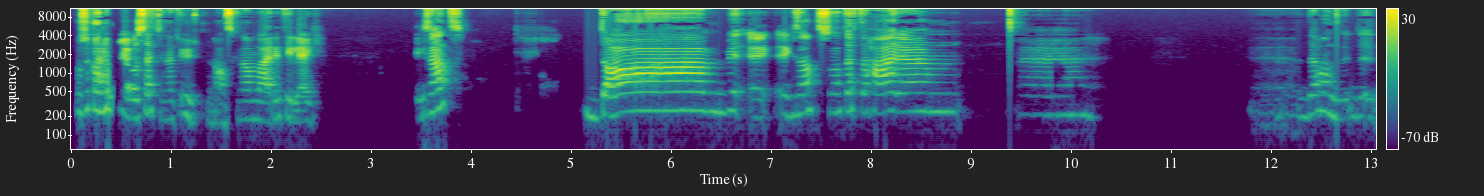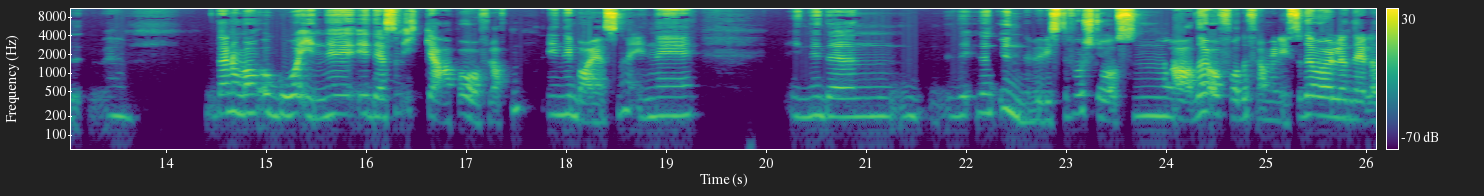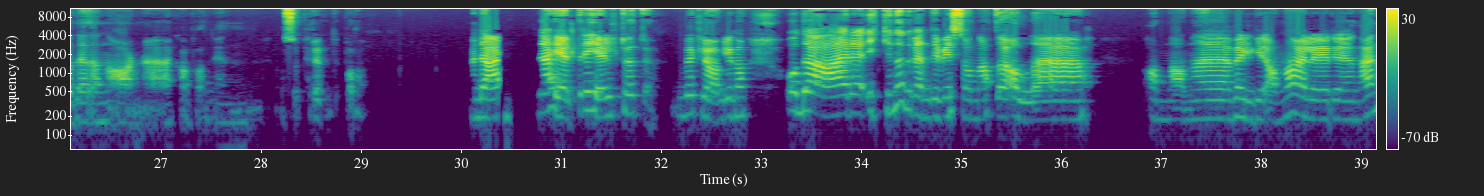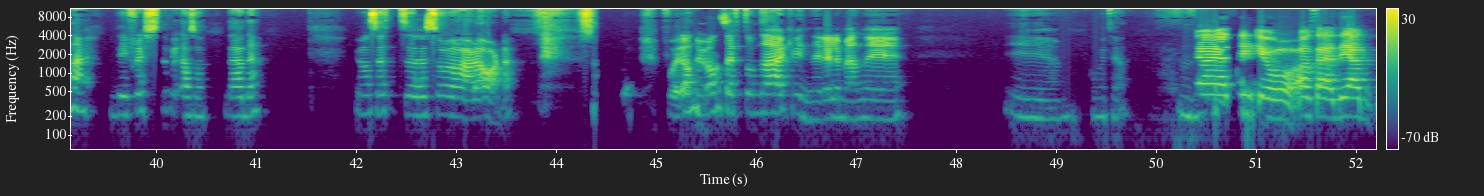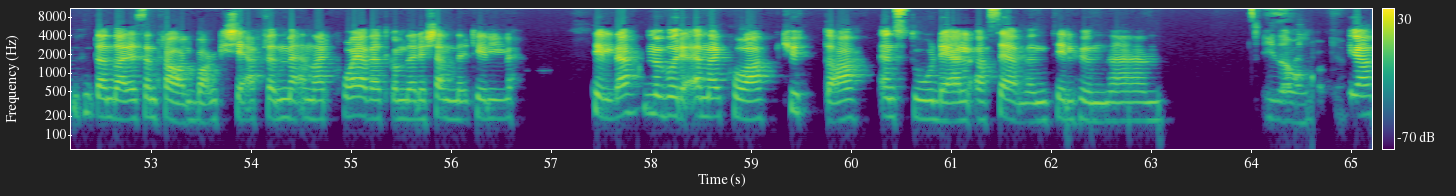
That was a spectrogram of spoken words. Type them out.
Og så kan du prøve å sette inn et utenlandsk navn der i tillegg. Ikke sant? Da Ikke sant? Sånn at dette her øh, det, handler, det, det, er noe med å gå inn i, i, det som ikke er på overflaten. Inn i biasene. Inn i, inn i den, den, underbevisste forståelsen av det, og få det fram i lyset. Det var jo en del av det den Arne-kampanjen også prøvde på. da. Men det er, det er helt reelt, vet du. Beklagelig nok. Og det er ikke nødvendigvis sånn at alle Annaene velger Anna, eller Nei, nei. De fleste Altså, det er jo det. Uansett eh, så er det Arne. Foran uansett om det er kvinner eller menn i, i komiteen. Mm. Ja, jeg tenker jo altså, de, Den der sentralbanksjefen med NRK, jeg vet ikke om dere kjenner til til det, men hvor NRK kutta en stor del av CV-en til hun eh, Ida Woldenbakke. Ja.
